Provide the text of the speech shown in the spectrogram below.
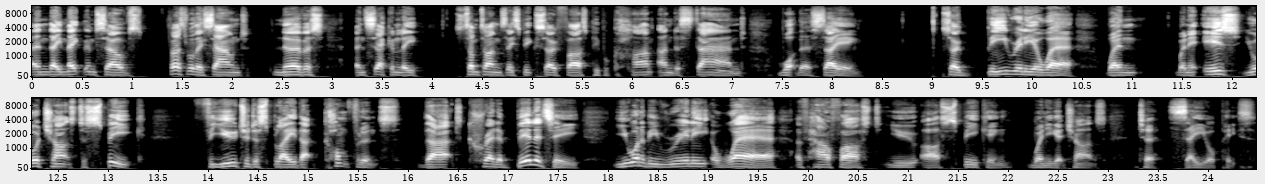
and they make themselves, first of all, they sound nervous. And secondly, sometimes they speak so fast, people can't understand what they're saying. So be really aware when, when it is your chance to speak, for you to display that confidence, that credibility, you want to be really aware of how fast you are speaking when you get a chance to say your piece.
